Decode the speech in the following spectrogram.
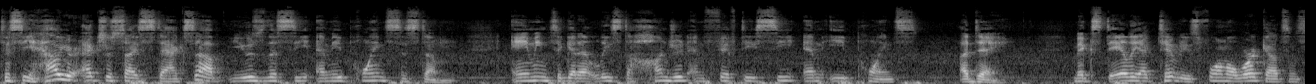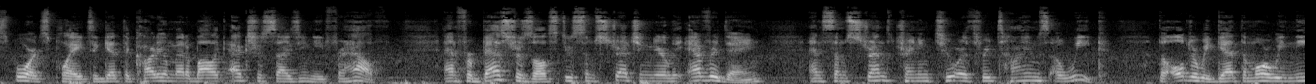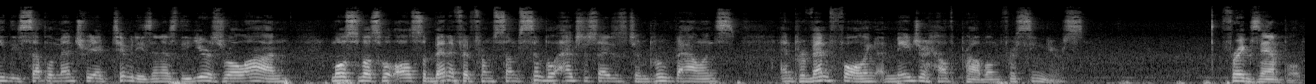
To see how your exercise stacks up, use the CME point system, aiming to get at least 150 CME points a day. Mix daily activities, formal workouts, and sports play to get the cardiometabolic exercise you need for health. And for best results, do some stretching nearly every day and some strength training two or three times a week. The older we get, the more we need these supplementary activities, and as the years roll on, most of us will also benefit from some simple exercises to improve balance and prevent falling, a major health problem for seniors. For example,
